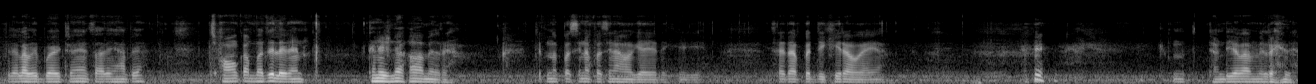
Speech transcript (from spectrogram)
फ़िलहाल अभी बैठ रहे हैं सारे यहाँ पे। छाँव का मज़े ले रहे हैं। ठंडी ठंडा हवा मिल रहा है। कितना पसीना पसीना हो गया ये देखिए ये। शायद आपको दिख ही रहा होगा यार कितना ठंडी हवा मिल रही है इधर।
